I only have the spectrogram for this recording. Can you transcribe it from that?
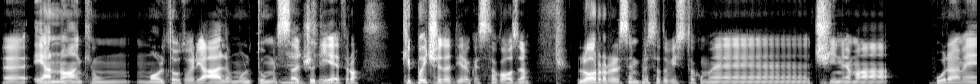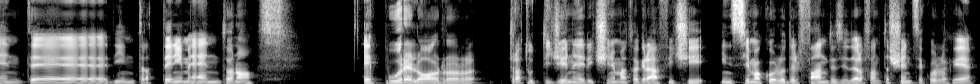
Eh, e hanno anche un molto autoriale, un molto un messaggio mm, sì. dietro. Che poi c'è da dire questa cosa. L'horror è sempre stato visto come cinema puramente di intrattenimento, no? Eppure l'horror, tra tutti i generi cinematografici, insieme a quello del fantasy e della fantascienza, è quello che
